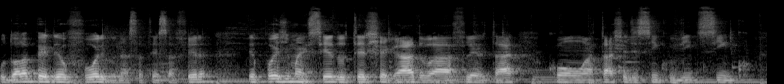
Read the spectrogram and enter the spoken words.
O dólar perdeu fôlego nesta terça-feira, depois de mais cedo ter chegado a flertar com a taxa de 5,25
